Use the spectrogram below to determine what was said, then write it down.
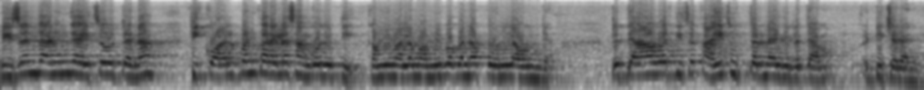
रिझन जाणून घ्यायचं होतं ना ती कॉल पण करायला सांगत होती का मी मला मम्मी पप्पांना फोन लावून द्या. तर त्यावर तिचं काहीच उत्तर नाही दिलं त्या टीचरांनी.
